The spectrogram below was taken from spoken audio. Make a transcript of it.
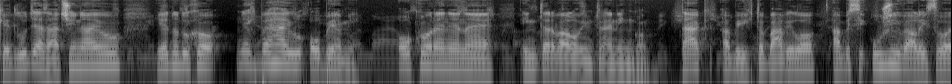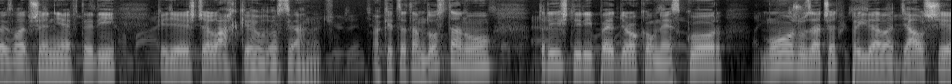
Keď ľudia začínajú, jednoducho nech behajú objemy, okorenené intervalovým tréningom. Tak, aby ich to bavilo, aby si užívali svoje zlepšenie vtedy, keď je ešte ľahké ho dosiahnuť. A keď sa tam dostanú, 3, 4, 5 rokov neskôr, môžu začať pridávať ďalšie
